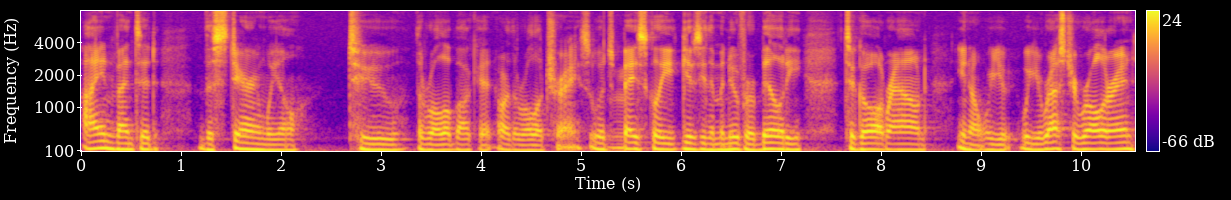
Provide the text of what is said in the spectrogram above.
I invented the steering wheel to the roller bucket or the roller tray, so which Mm-hmm. basically gives you the maneuverability to go around. You know where you where you rest your roller in,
